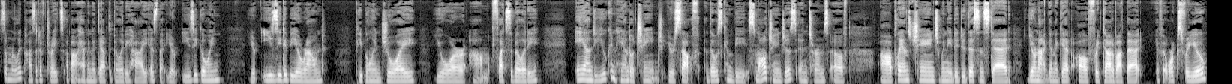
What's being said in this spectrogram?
Some really positive traits about having adaptability high is that you're easygoing you're easy to be around people enjoy your um, flexibility and you can handle change yourself. Those can be small changes in terms of uh, plans change, we need to do this instead. You're not going to get all freaked out about that. If it works for you,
